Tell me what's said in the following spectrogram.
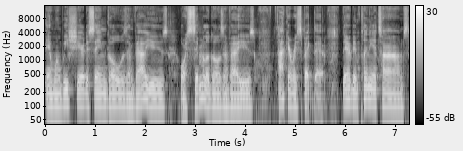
And when we share the same goals and values or similar goals and values, I can respect that. There have been plenty of times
